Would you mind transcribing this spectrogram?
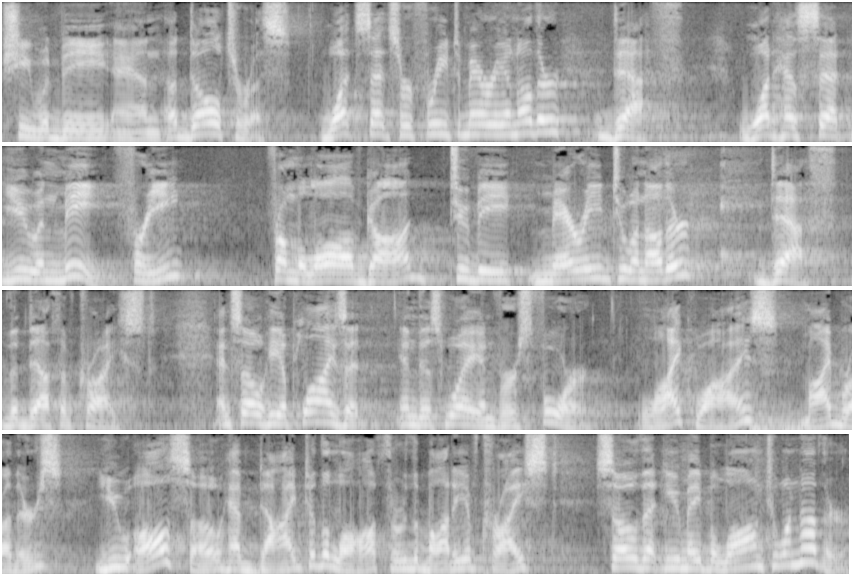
she would be an adulteress. What sets her free to marry another? Death. What has set you and me free from the law of God to be married to another? Death, the death of Christ. And so he applies it in this way in verse 4. Likewise, my brothers, you also have died to the law through the body of Christ, so that you may belong to another,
